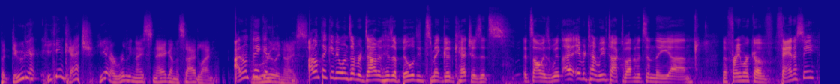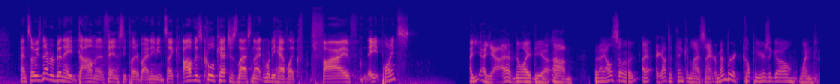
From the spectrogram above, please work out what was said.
but dude, he can catch. He had a really nice snag on the sideline. I don't think really it, nice. I don't think anyone's ever doubted his ability to make good catches. It's it's always with every time we've talked about him, it's in the um, the framework of fantasy. And so he's never been a dominant fantasy player by any means. Like of his cool catches last night, what do he have? Like five, eight points? Uh, yeah, I have no idea. Um, but I also I, I, got to thinking last night. Remember a couple years ago when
